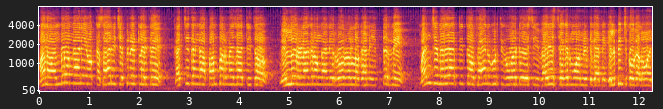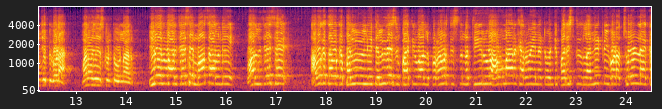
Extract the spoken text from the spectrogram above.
మనం అందరం కానీ ఒక్కసారి చెప్పినట్లయితే ఖచ్చితంగా పంపర్ మెజార్టీతో నెల్లూరు నగరం కానీ రూరల్లో కానీ ఇద్దరిని మంచి మెజార్టీతో ఫ్యాన్ గుర్తుకు ఓటు వేసి వైఎస్ జగన్మోహన్ రెడ్డి గారిని గెలిపించుకోగలం అని చెప్పి కూడా మనం చేసుకుంటూ ఉన్నాను. ఈ రోజు వాళ్ళు చేసే మోసాలని వాళ్ళు చేసే అవకతవక పనులని తెలుగుదేశం పార్టీ వాళ్ళు ప్రవర్తిస్తున్న తీరు అవమానకరమైనటువంటి పరిస్థితులన్నింటినీ కూడా చూడలేక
